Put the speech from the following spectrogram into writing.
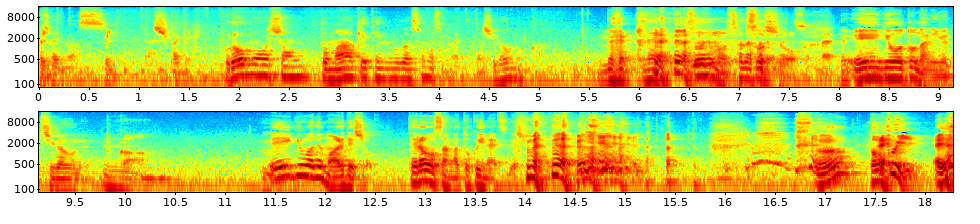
りがとうございます、はい。確かに。プロモーションとマーケティングがそもそも何か違うのか。ね。ね。それも定かそうでしょでないですよね。営業と何が違うねんとか、うん。営業はでもあれでしょ。寺尾さんが得意なやつでしょ うん？得意？え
